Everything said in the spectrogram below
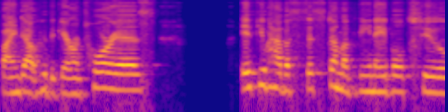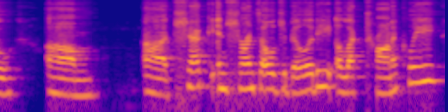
find out who the guarantor is. If you have a system of being able to um, uh, check insurance eligibility electronically,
